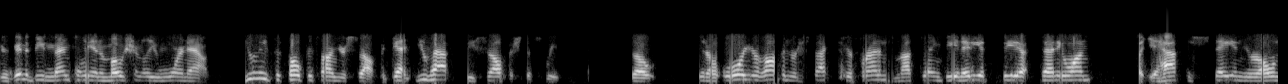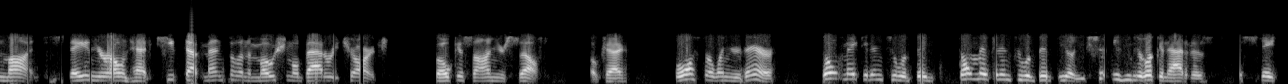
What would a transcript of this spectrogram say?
you're going to be mentally and emotionally worn out. You need to focus on yourself. Again, you have to be selfish this week. So, you know, all your love and respect to your friends. I'm not saying be an idiot to anyone, but you have to stay in your own mind, stay in your own head. Keep that mental and emotional battery charged. Focus on yourself. Okay. Also, when you're there, don't make it into a big don't make it into a big deal. You shouldn't even be looking at it as a state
